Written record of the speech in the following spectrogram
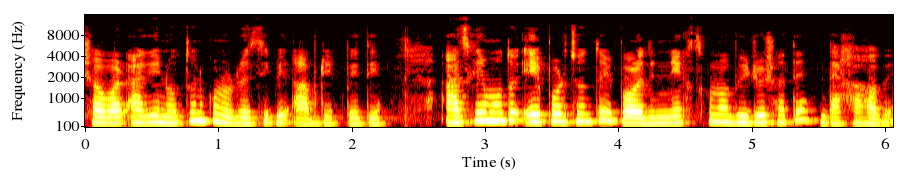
সবার আগে নতুন কোনো রেসিপির আপডেট পেতে। আজকের মতো এ পর্যন্তই। পরের দিন নেক্সট কোনো ভিডিওর সাথে দেখা হবে।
